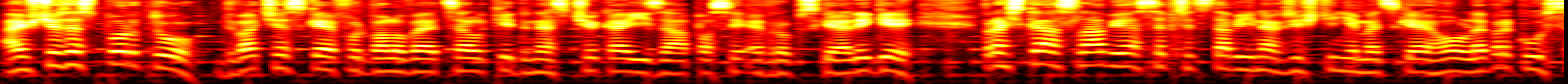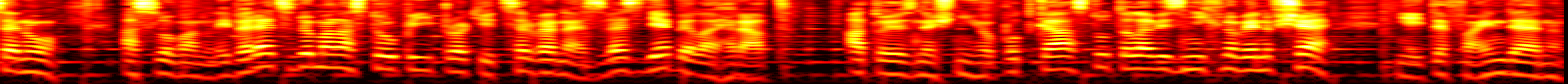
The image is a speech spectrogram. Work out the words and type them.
A ještě ze sportu. Dva české fotbalové celky dnes čekají zápasy Evropské ligy. Pražská Slávia se představí na hřišti německého Leverkusenu a Slovan Liberec doma nastoupí proti Červené zvezdě Bělehrad. A to je z dnešního podcastu televizních novin vše. Mějte fajn den.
